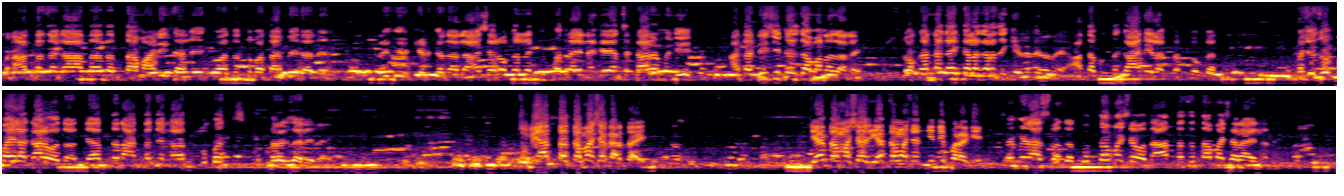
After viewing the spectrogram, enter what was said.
पण आताचा काळ आता दत्ता महाडिक झाले किंवा दत्तोबा तांबे झाले रवीर खेडकर झालं अशा लोकांना किंमत राहील नाही का? याचं कारण म्हणजे आता डिजिटल जमाना झालाय. लोकांना काही कलाकाराचं घेणं देणं नाही. आता फक्त गाणे लागतात लोकांना. म्हणजे जो पहिला काळ होता त्यात आताच्या काळात खूपच फरक झालेला आहे. तुम्ही आता तमाशा करताय. या तमाशा या तमाशात किती फरक आहे? जमीन आसमानचा तो तमाशा होता. आताचा तमाशा राहिला नाही.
